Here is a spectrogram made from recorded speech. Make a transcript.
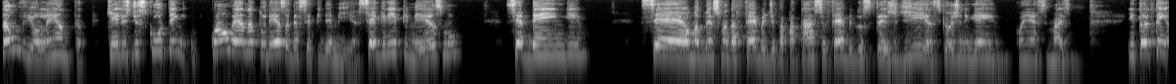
tão violenta que eles discutem qual é a natureza dessa epidemia. Se é gripe mesmo, se é dengue, se é uma doença chamada febre de papatácio, febre dos três dias, que hoje ninguém conhece mais então, ele tem,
